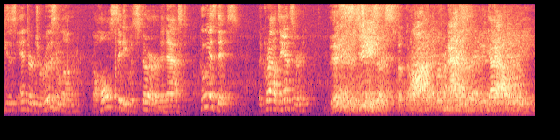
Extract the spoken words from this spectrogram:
Jesus entered Jerusalem, the whole city was stirred and asked, Who is this? The crowds answered, This is Jesus, the prophet from Nazareth in Galilee.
